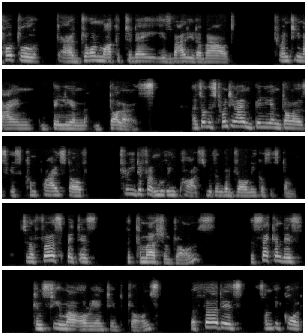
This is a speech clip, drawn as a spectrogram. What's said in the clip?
total uh, drone market today is valued about $29 billion. And so this $29 billion is comprised of three different moving parts within the drone ecosystem. So the first bit is the commercial drones. The second is consumer oriented drones. The third is something called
